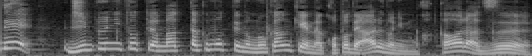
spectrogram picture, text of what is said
で、自分にとっては全くもっての無関係なことであるのにもかかわらず、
